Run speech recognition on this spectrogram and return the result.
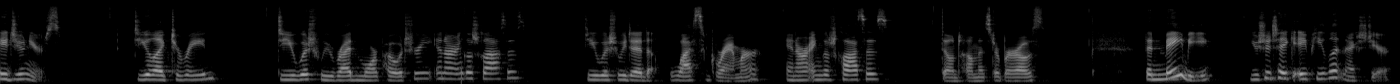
Hey, juniors, do you like to read? Do you wish we read more poetry in our English classes? Do you wish we did less grammar in our English classes? Don't tell Mr. Burrows. Then maybe you should take AP Lit next year.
